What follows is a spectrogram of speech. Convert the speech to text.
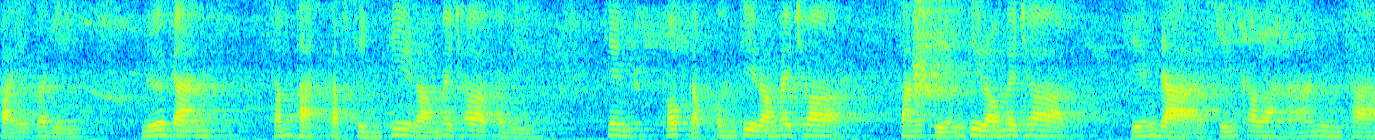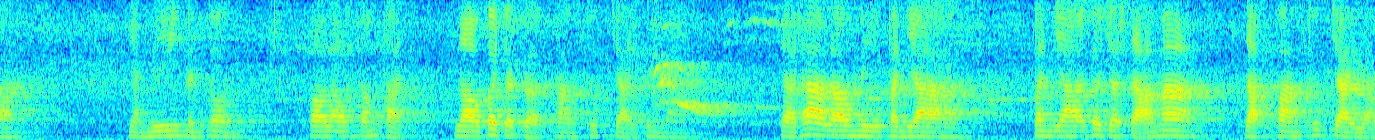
ไปก็ดี หรือการสัมผัสกับสิ่งที่เราไม่ชอบก็ดี เช่นพบกับคนที่เราไม่ชอบ ฟังเสียงที่เราไม่ชอบ เสียงด่า เสียงคารหานินทา อย่างนี้เป็นต้น พอเราสัมผัสเราก็จะเกิดความทุกข์ใจขึ้นมา แต่ถ้าเรามีปัญญา ปัญญาก็จะสามารถดับความทุกข์ใจเหล่า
